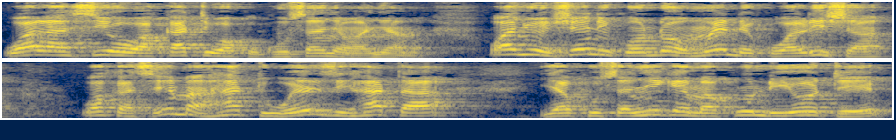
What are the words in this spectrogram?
Wala sio wakati wa kukusanya wanyama. Wanywesheni kondoo mwende kuwalisha. Wakasema hatuwezi hata yakusanyike makundi yote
